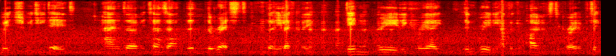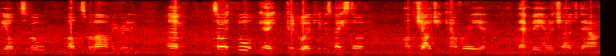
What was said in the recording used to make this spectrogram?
Which which he did, and um, it turns out that the rest that he left me didn't really create, didn't really have the components to create a particularly optimal optimal army really. Um, so I thought you know, it could work. It was based on on charging cavalry and them being able to charge down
